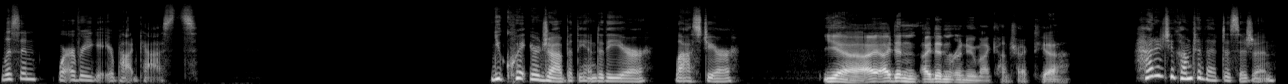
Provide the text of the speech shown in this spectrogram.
Listen wherever you get your podcasts. You quit your job at the end of the year last year. Yeah, I, I didn't. I didn't renew my contract. Yeah. How did you come to that decision?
